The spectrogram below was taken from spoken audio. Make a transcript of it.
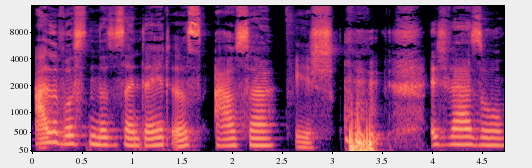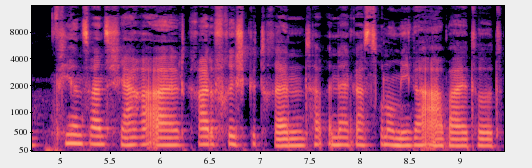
alle wussten, dass es ein Date ist, außer ich. Ich war so 24 Jahre alt, gerade frisch getrennt, habe in der Gastronomie gearbeitet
